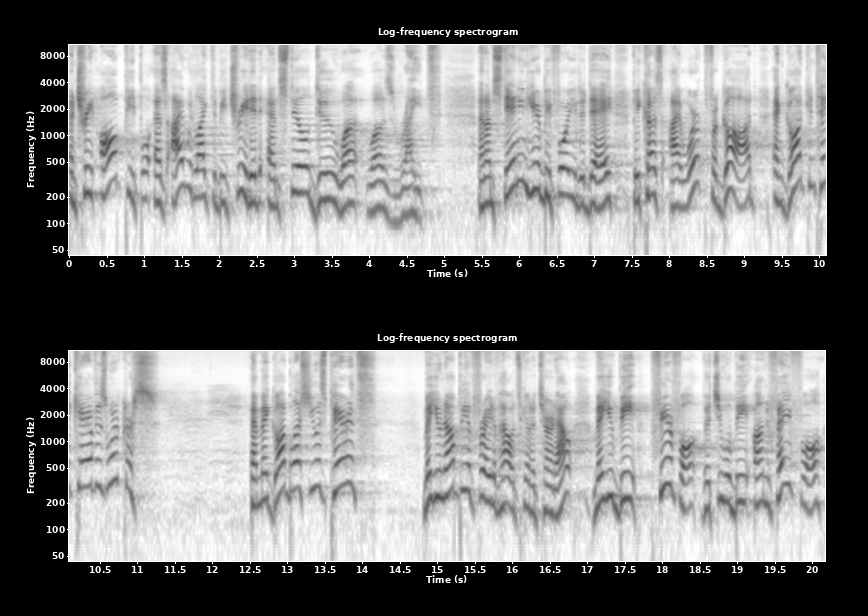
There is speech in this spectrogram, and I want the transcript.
and treat all people as I would like to be treated and still do what was right. And I'm standing here before you today because I work for God and God can take care of his workers. And may God bless you as parents. May you not be afraid of how it's going to turn out. May you be fearful that you will be unfaithful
